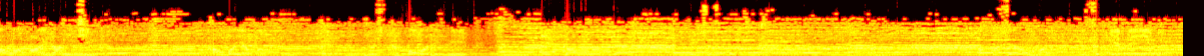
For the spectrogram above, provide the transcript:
ama ayran içip kafa yapıp Müslüm Baba dinleyip efkanına bilen bir çocuklarız biz. Asosyal olmak mısır gevreği yemektir.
